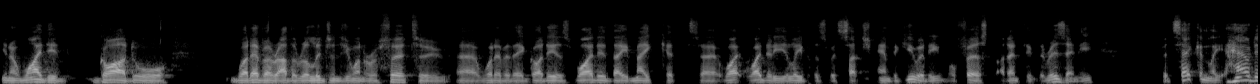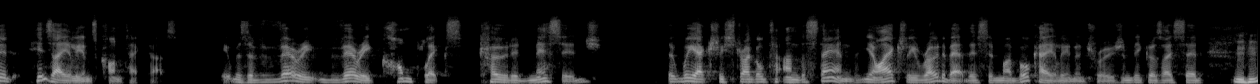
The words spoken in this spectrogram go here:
you know, why did God or whatever other religions you want to refer to, uh, whatever their God is, why did they make it, uh, why, why did he leave us with such ambiguity? Well, first, I don't think there is any. But secondly, how did his aliens contact us? It was a very, very complex coded message that we actually struggled to understand. You know, I actually wrote about this in my book, Alien Intrusion, because I said, mm-hmm.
